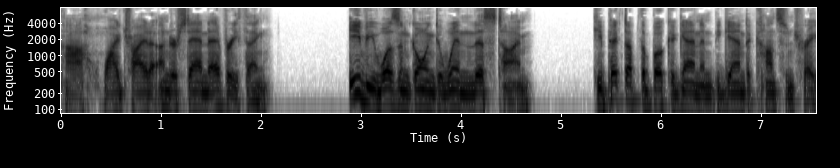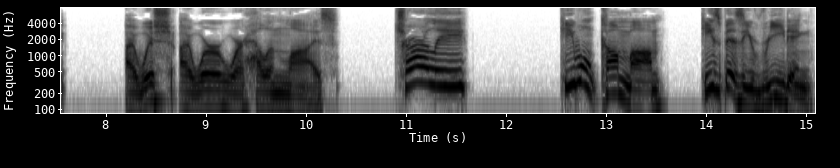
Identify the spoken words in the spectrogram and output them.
Ah, why try to understand everything? Evie wasn't going to win this time. He picked up the book again and began to concentrate. I wish I were where Helen lies. Charlie! He won't come, Mom. He's busy reading.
